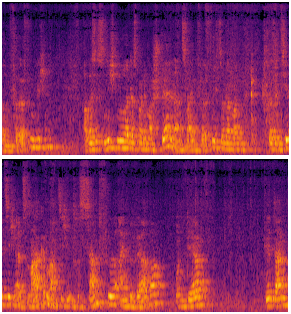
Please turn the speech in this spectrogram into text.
ähm, veröffentlichen. Aber es ist nicht nur, dass man immer Stellenanzeigen veröffentlicht, sondern man präsentiert sich als Marke, macht sich interessant für einen Bewerber und der wird dann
